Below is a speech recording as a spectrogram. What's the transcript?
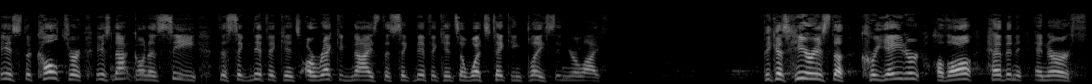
is the culture is not going to see the significance or recognize the significance of what's taking place in your life. Because here is the creator of all heaven and earth.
